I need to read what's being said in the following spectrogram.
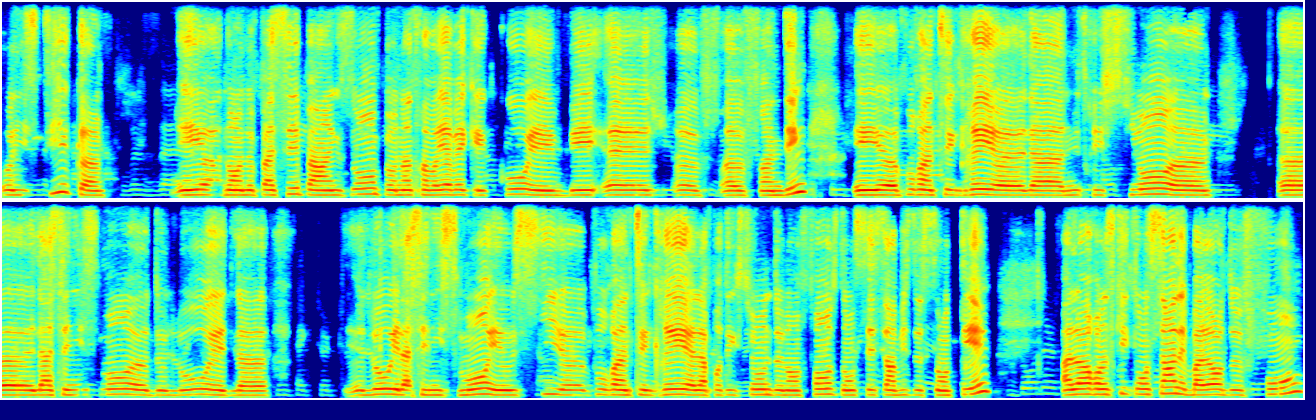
holistiques. Et dans le passé, par exemple, on a travaillé avec ECO et BH euh, Funding et pour intégrer la nutrition, l'assainissement de l'eau et de la- l'eau et l'assainissement et aussi euh, pour intégrer euh, la protection de l'enfance dans ces services de santé. Alors, en ce qui concerne les bailleurs de fonds,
